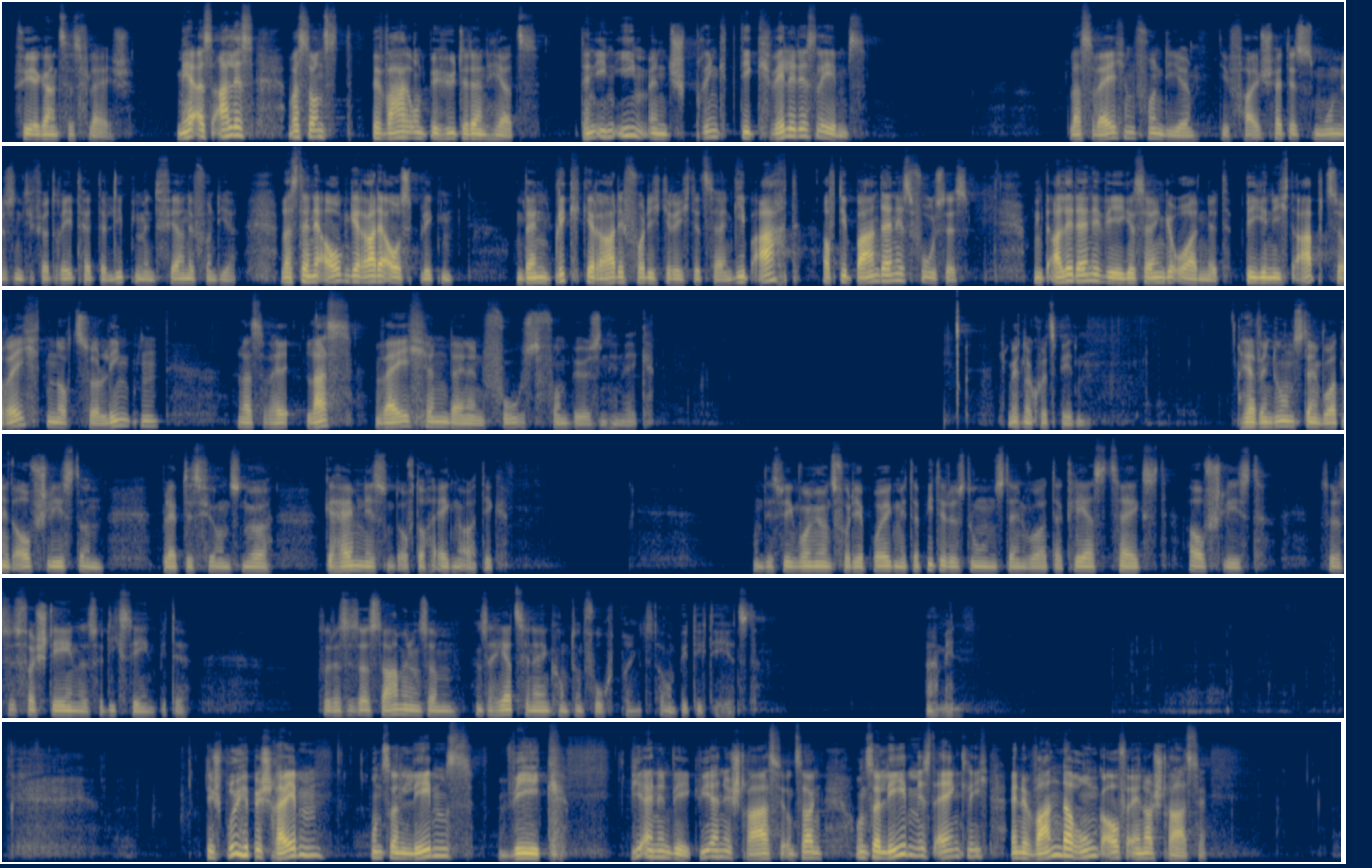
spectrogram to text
für ihr ganzes Fleisch. Mehr als alles, was sonst bewahre und behüte dein Herz, denn in ihm entspringt die Quelle des Lebens. Lass weichen von dir die Falschheit des Mundes und die Verdrehtheit der Lippen entferne von dir. Lass deine Augen gerade ausblicken und dein Blick gerade vor dich gerichtet sein. Gib Acht auf die Bahn deines Fußes und alle deine Wege seien geordnet. Biege nicht ab zur rechten noch zur linken. Lass, lass weichen deinen Fuß vom Bösen hinweg. Ich möchte noch kurz beten. Herr, wenn du uns dein Wort nicht aufschließt, dann bleibt es für uns nur Geheimnis und oft auch eigenartig. Und deswegen wollen wir uns vor dir beugen mit der Bitte, dass du uns dein Wort erklärst, zeigst, aufschließt so dass wir es verstehen, dass wir dich sehen, bitte. So dass es als Samen in unserem, unser Herz hineinkommt und Frucht bringt. Darum bitte ich dich jetzt. Amen. Die Sprüche beschreiben unseren Lebensweg wie einen Weg, wie eine Straße und sagen, unser Leben ist eigentlich eine Wanderung auf einer Straße.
